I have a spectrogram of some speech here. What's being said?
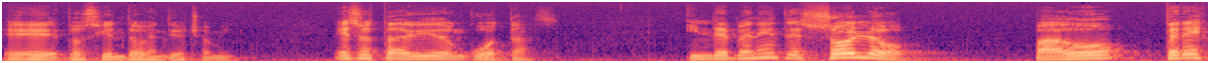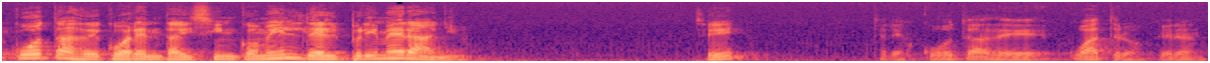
eh, 228 mil. Eso está dividido en cuotas. Independiente solo pagó tres cuotas de 45 mil del primer año. ¿Sí? Tres cuotas de cuatro, que eran.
